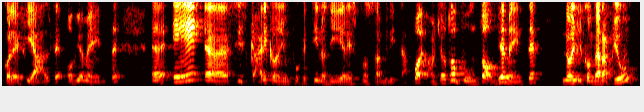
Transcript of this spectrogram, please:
con le fee alte, ovviamente, eh, e eh, si scaricano di un pochettino di responsabilità. Poi a un certo punto, ovviamente, non gli converrà più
